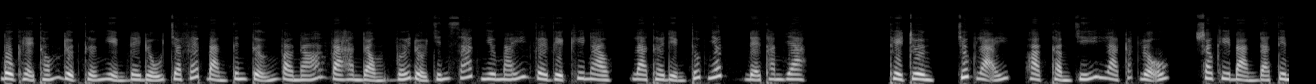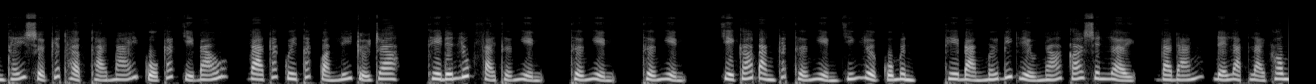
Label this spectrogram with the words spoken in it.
Một hệ thống được thử nghiệm đầy đủ cho phép bạn tin tưởng vào nó và hành động với độ chính xác như máy về việc khi nào là thời điểm tốt nhất để tham gia. Thị trường, chốt lãi hoặc thậm chí là cắt lỗ. Sau khi bạn đã tìm thấy sự kết hợp thoải mái của các chỉ báo và các quy tắc quản lý rủi ro, thì đến lúc phải thử nghiệm, thử nghiệm, thử nghiệm. Chỉ có bằng cách thử nghiệm chiến lược của mình thì bạn mới biết liệu nó có sinh lợi và đáng để lặp lại không.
